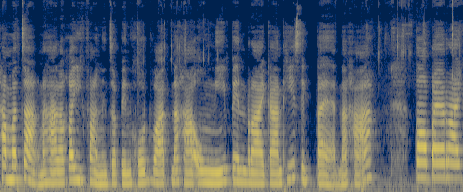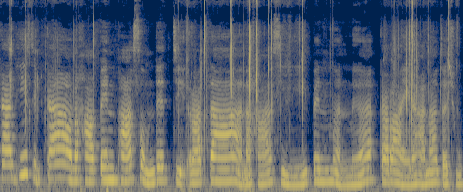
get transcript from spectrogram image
ธรรมจักรนะคะ แล้วก็อีกฝั่งหนึ่งจะเป็นโค้ดวัดนะคะ องค์นี้เป็นรายการที่ 18 นะคะ ต่อไปรายการที่ 19 นะคะ เป็นพระสมเด็จจิรัตดานะคะ สีเป็นเหมือนเนื้อกระไหล่นะคะ น่าจะชุบ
